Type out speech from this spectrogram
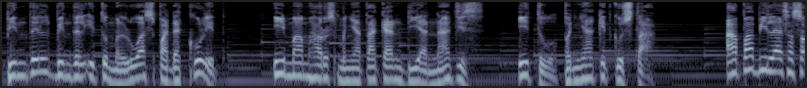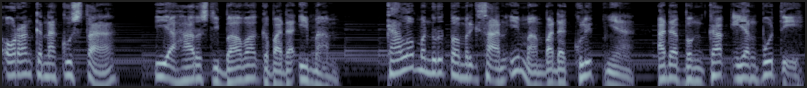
bintil-bintil itu meluas pada kulit imam harus menyatakan dia najis, itu penyakit kusta. Apabila seseorang kena kusta, ia harus dibawa kepada imam. Kalau menurut pemeriksaan imam pada kulitnya ada bengkak yang putih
